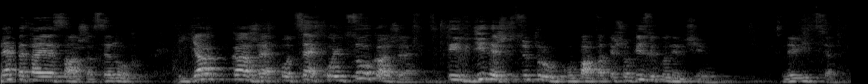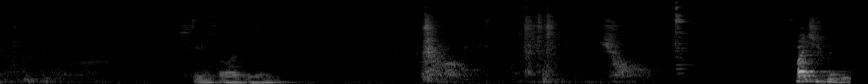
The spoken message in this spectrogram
Мене питає Саша, синок, як каже, оце кольцо каже, ти вдінеш в цю трубку, папа, ти що фізику не вчив? Дивіться. Сім соловіїв. Бачиш Надій?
